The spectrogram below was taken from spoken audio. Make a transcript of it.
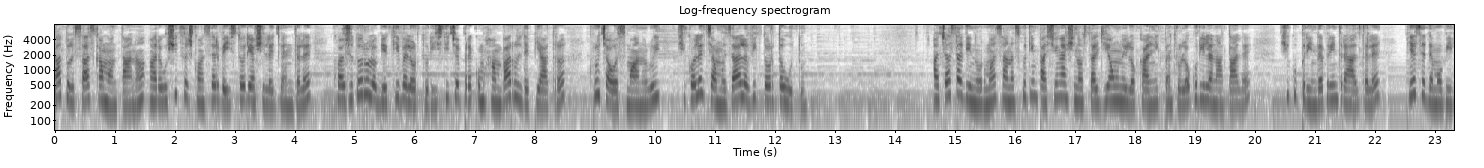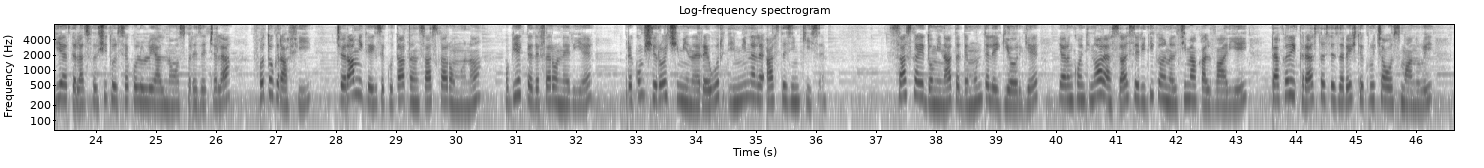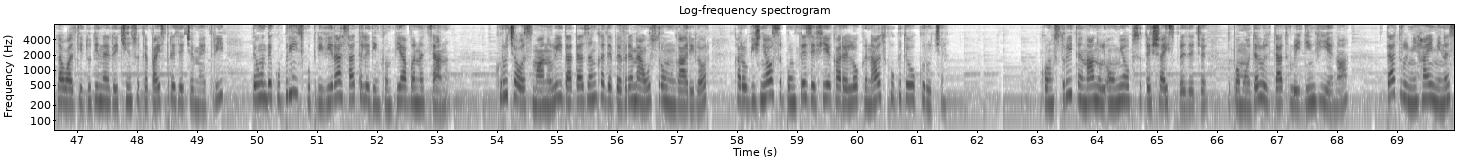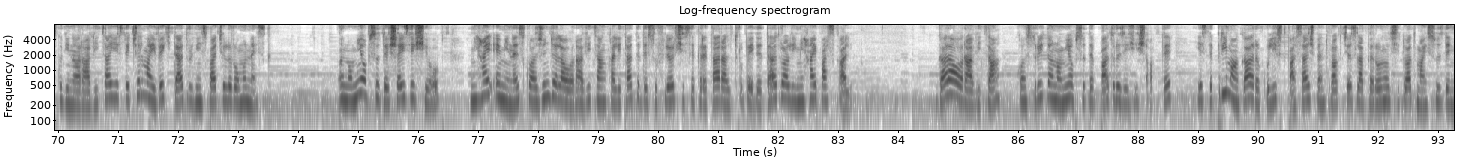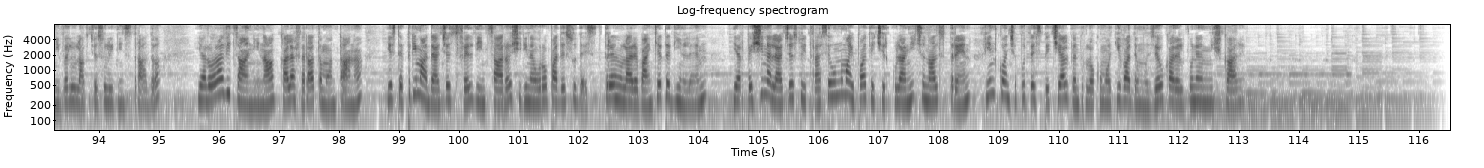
Satul Sasca Montană a reușit să-și conserve istoria și legendele cu ajutorul obiectivelor turistice precum hambarul de piatră, Crucea Osmanului și colecția muzeală Victor Tăutu. Aceasta din urmă s-a născut din pasiunea și nostalgia unui localnic pentru locurile natale și cuprinde, printre altele, piese de mobilier de la sfârșitul secolului al XIX-lea, fotografii, ceramică executată în sasca română, obiecte de feronerie, precum și roci și minereuri din minele astăzi închise. Sasca e dominată de muntele Gheorghe, iar în continuarea sa se ridică înălțimea Calvariei, pe a cărei creastă se zărește crucea Osmanului, la o altitudine de 514 metri, de unde cuprinzi cu privirea satele din câmpia bănățeană. Crucea Osmanului datează încă de pe vremea austro-ungarilor, care obișnuiau să puncteze fiecare loc înalt cu câte o cruce. Construit în anul 1816, după modelul teatrului din Viena, Teatrul Mihai Eminescu din Oravița este cel mai vechi teatru din spațiul românesc. În 1868, Mihai Eminescu ajunge la Oravița în calitate de sufleur și secretar al trupei de teatru al lui Mihai Pascali. Gara Oravița, construită în 1847, este prima gară cu lift pasaj pentru acces la peronul situat mai sus de nivelul accesului din stradă, iar Oravița Anina, calea ferată montană, este prima de acest fel din țară și din Europa de Sud-Est. Trenul are banchete din lemn, iar pe șinele acestui traseu nu mai poate circula niciun alt tren, fiind concepute special pentru locomotiva de muzeu care îl pune în mișcare.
